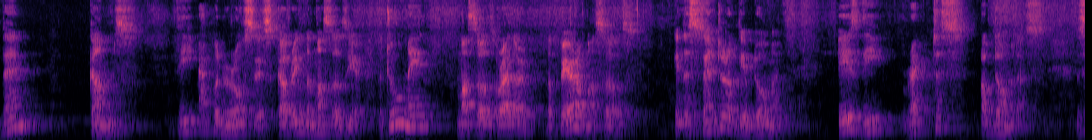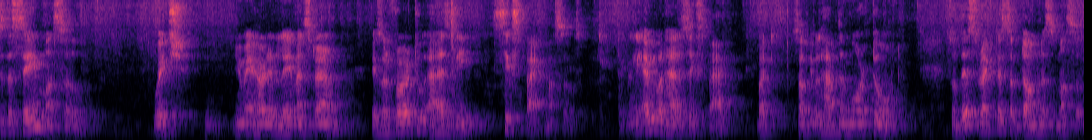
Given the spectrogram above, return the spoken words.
then comes the aponeurosis covering the muscles here. The two main muscles, or rather the pair of muscles in the center of the abdomen is the rectus abdominis. This is the same muscle which you may have heard in layman's term is referred to as the six-pack muscles. Technically everyone has a six-pack but some people have them more toned. So this rectus abdominis muscle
